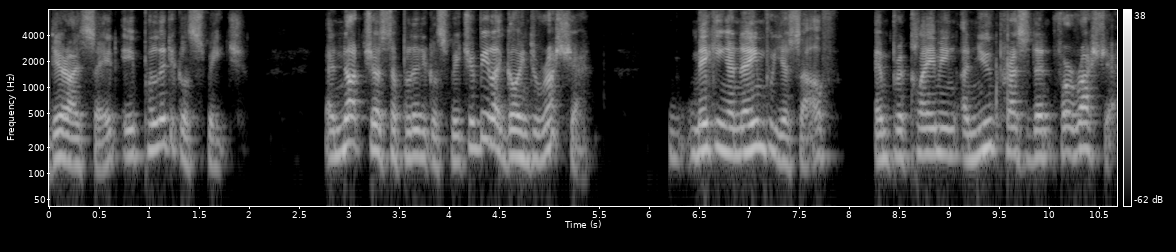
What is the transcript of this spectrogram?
dare I say it, a political speech. And not just a political speech, it'd be like going to Russia, making a name for yourself and proclaiming a new president for Russia.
